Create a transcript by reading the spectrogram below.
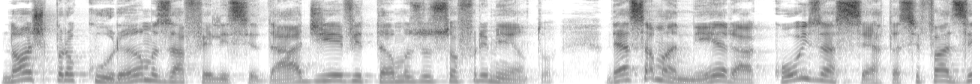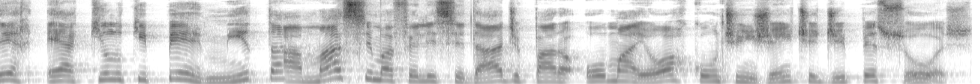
Nós procuramos a felicidade e evitamos o sofrimento. Dessa maneira, a coisa certa a se fazer é aquilo que permita a máxima felicidade para o maior contingente de pessoas.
